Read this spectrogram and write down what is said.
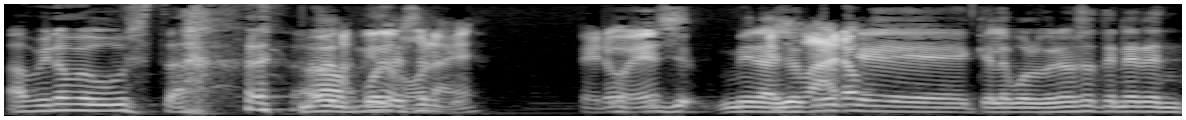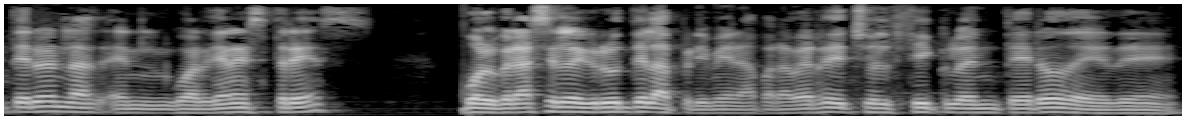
a mí no me gusta. A No, ver, puede me mola, ¿eh? Pero es. Yo- mira, es yo raro. creo que, que le volveremos a tener entero en, la- en Guardianes 3. Volverá a ser el Groot de la primera, para haber hecho el ciclo entero de, de,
